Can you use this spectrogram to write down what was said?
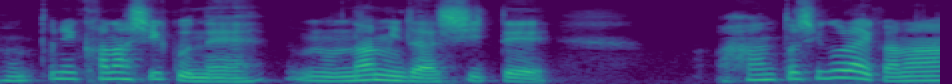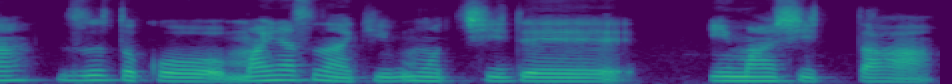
本当に悲しくね、涙して、半年ぐらいかな、ずっとこう、マイナスな気持ちでいました。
